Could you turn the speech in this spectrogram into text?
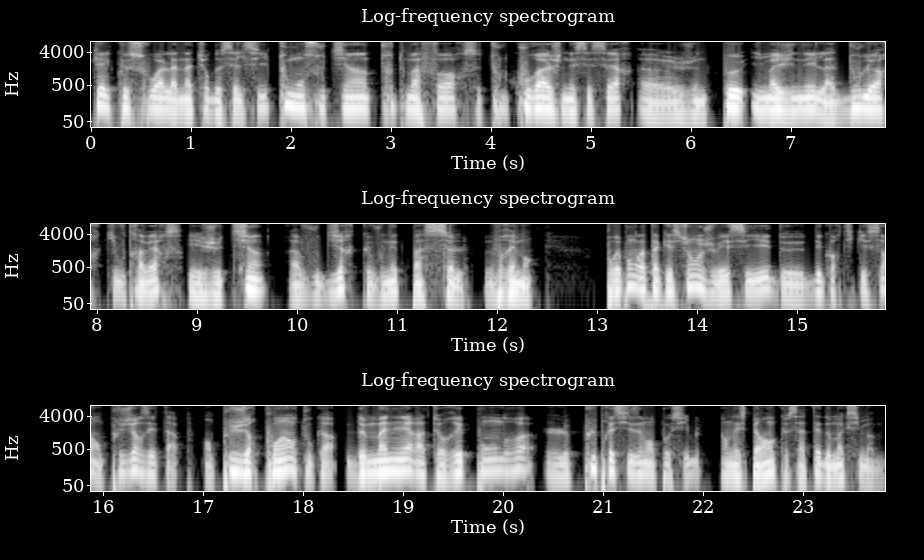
quelle que soit la nature de celle-ci, tout mon soutien, toute ma force, tout le courage nécessaire. je ne peux imaginer la douleur qui vous traverse et je tiens à vous dire que vous n'êtes pas seul, vraiment. Pour répondre à ta question, je vais essayer de décortiquer ça en plusieurs étapes, en plusieurs points en tout cas, de manière à te répondre le plus précisément possible, en espérant que ça t'aide au maximum.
